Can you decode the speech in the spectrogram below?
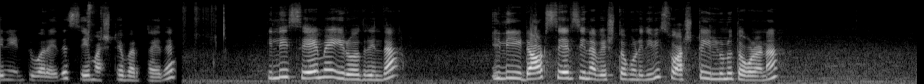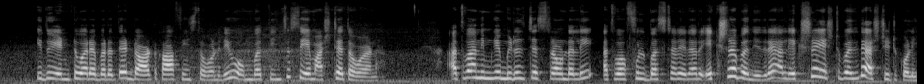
ಏನು ಎಂಟೂವರೆ ಇದೆ ಸೇಮ್ ಅಷ್ಟೇ ಬರ್ತಾ ಇದೆ. ಇಲ್ಲಿ ಸೇಮೇ ಇರೋದ್ರಿಂದ ಇಲ್ಲಿ ಡಾಟ್ ಸೇರಿಸಿ ನಾವು ಎಷ್ಟು ತೊಗೊಂಡಿದ್ದೀವಿ ಸೊ ಅಷ್ಟೇ ಇಲ್ಲೂ ತೊಗೊಳ್ಳೋಣ. ಇದು ಎಂಟೂವರೆ ಬರುತ್ತೆ. ಡಾಟ್ ಹಾಫ್ ಇಂಚ್ ತೊಗೊಂಡಿದ್ದೀವಿ ಒಂಬತ್ತು ಇಂಚು ಸೇಮ್ ಅಷ್ಟೇ ತೊಗೊಳ್ಳೋಣ. ಅಥವಾ ನಿಮಗೆ ಮಿಡಲ್ ಚೆಸ್ಟ್ ರೌಂಡಲ್ಲಿ ಅಥವಾ ಫುಲ್ ಬಸ್ಟಲ್ಲಿ ಏನಾದ್ರು ಎಕ್ಸ್ಟ್ರಾ ಬಂದಿದ್ದರೆ ಅಲ್ಲಿ ಎಕ್ಸ್ಟ್ರಾ ಎಷ್ಟು ಬಂದಿದೆ ಅಷ್ಟು ಇಟ್ಕೊಳ್ಳಿ.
